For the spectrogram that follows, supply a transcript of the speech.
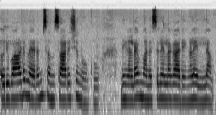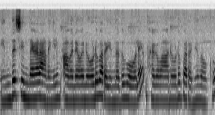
ഒരുപാട് നേരം സംസാരിച്ചു നോക്കൂ. നിങ്ങളുടെ മനസ്സിലുള്ള കാര്യങ്ങളെല്ലാം എന്ത് ചിന്തകളാണെങ്കിലും അവനവനോട് പറയുന്നത് പോലെ ഭഗവാനോട് പറഞ്ഞു നോക്കൂ.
